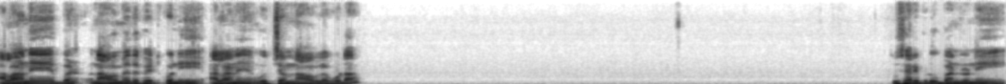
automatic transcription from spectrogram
అలానే బ- నావ మీద పెట్టుకొని అలానే వచ్చాం నావలో కూడా. చూసారు ఇప్పుడు బండ్లని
